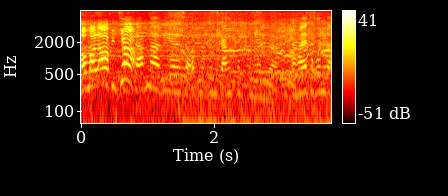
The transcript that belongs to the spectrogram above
Komm mal ab, ja! Sag mal, wie er es aus dem Gang kriegt. Eine halbe Runde.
